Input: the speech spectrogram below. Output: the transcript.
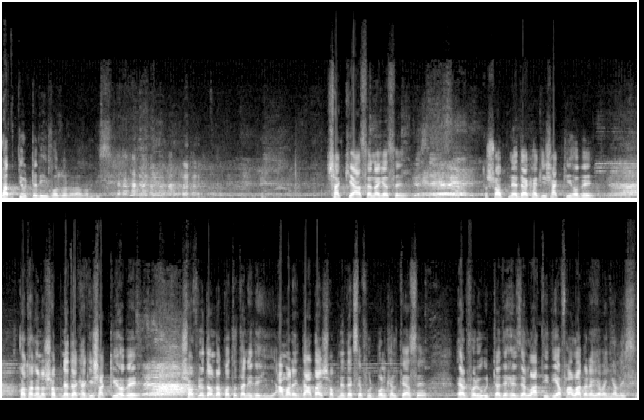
লাভতে উঠতে দেখি ফজরের আজান দিচ্ছে সাক্ষী আছে না গেছে? তো স্বপ্নে দেখা কি সাক্ষী হবে? কথা কেন? স্বপ্নে দেখা কি সাক্ষী হবে? স্বপ্নে তো আমরা কত তানি দেখি। আমার এক দাদা স্বপ্নে দেখছে ফুটবল খেলতে আছে, এরপরে উঠটা দেখে যে লাতি দিয়া ফালা বেড়াইয়া ভাঙা লাইছে।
